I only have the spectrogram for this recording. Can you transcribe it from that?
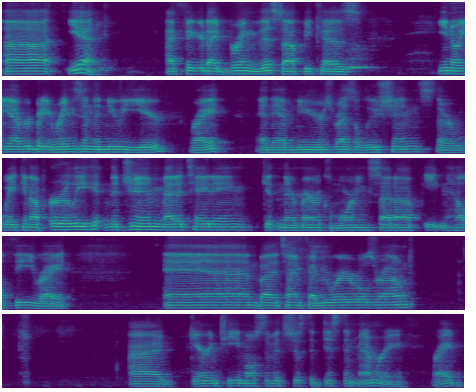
Uh, yeah, I figured I'd bring this up because, you know, you everybody rings in the new year, right? And they have New Year's resolutions. They're waking up early, hitting the gym, meditating, getting their miracle morning set up, eating healthy, right? And by the time February rolls around, I guarantee most of it's just a distant memory, right?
